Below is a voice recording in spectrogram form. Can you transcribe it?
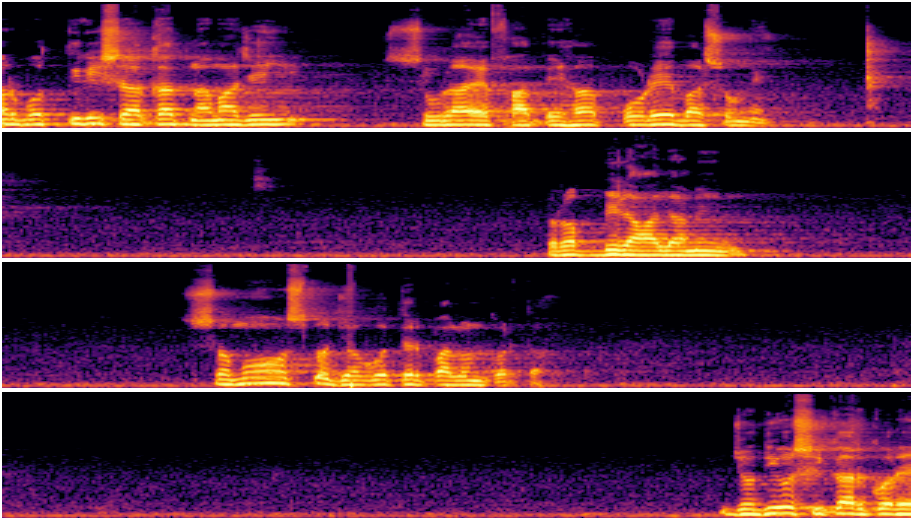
আর বত্রিশ রাকাত নামাজেই সুরায় ফাতেহা পড়ে বা শোনে। রব্বিল আলামিন সমস্ত জগতের পালনকর্তা। যদিও স্বীকার করে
